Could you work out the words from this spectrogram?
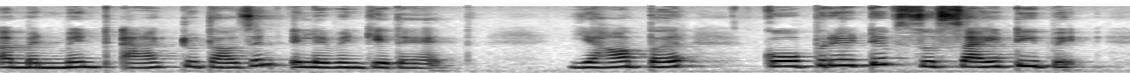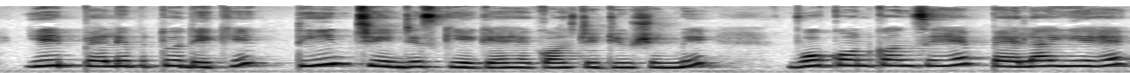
अमेंडमेंट एक्ट 2011 के तहत। यहाँ पर कोऑपरेटिव सोसाइटी पे ये पहले तो देखें, तीन चेंजेस किए गए हैं कॉन्स्टिट्यूशन में। वो कौन कौन से हैं? पहला ये है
